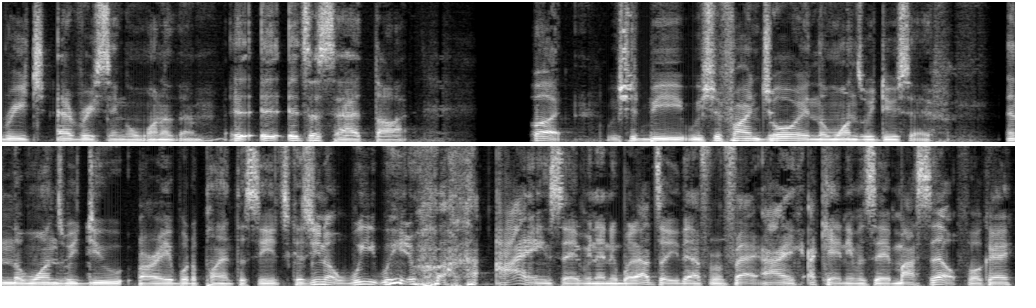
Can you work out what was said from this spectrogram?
reach every single one of them. It, it, it's a sad thought, but we should be we should find joy in the ones we do save, and the ones we do are able to plant the seeds. Because you know we we I ain't saving anybody. I'll tell you that for a fact. I I can't even save myself. Okay,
